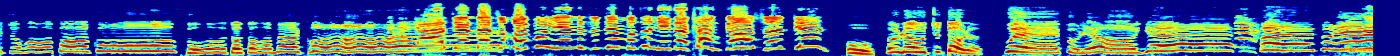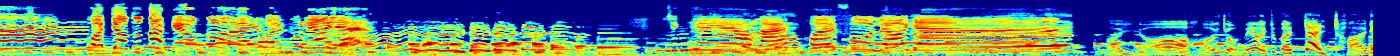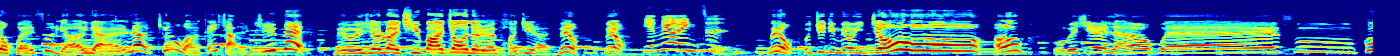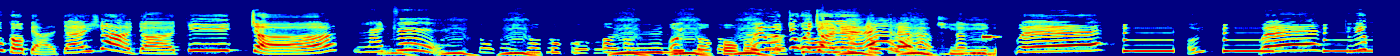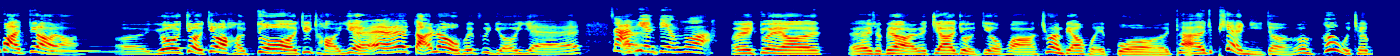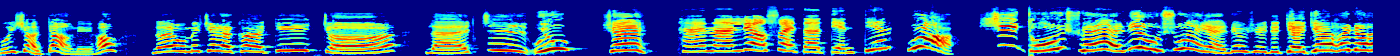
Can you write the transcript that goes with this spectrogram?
一只哈巴狗躲在大门口。呀，现在是回复留言的时间，不是你的唱歌时间。哦，好了，我知道了。回复留言，回复留言，我就知道，给我过来呀，好久没有这么正常的回复留言了。听我跟小师妹，没有一些乱七八糟的人跑进来，没有，没有，也没有影子，没有，我最近没有影子哦。好。我们先来回复 Google 表单下的第一则，来自。哎，我就会讲嘞。挂掉了？哎呦，这电话好多，真讨厌！哎，打扰我回复留言。诈骗电话。哎，对啊。哎，小朋友，别接到这种电话，千万不要回拨，他是骗你的。嗯哼，我才不会上当呢。好，来，我们先来看第一则，来自，哎呦，谁？台南六岁的点点。哇，新同学，六岁耶，六岁的点点，Hello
